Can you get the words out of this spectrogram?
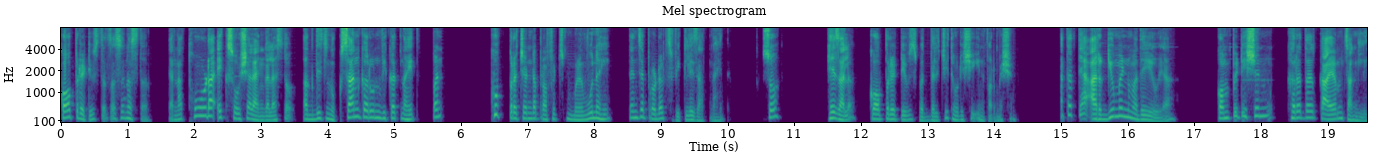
कॉपरेटिव्ह तर तसं नसतं. त्यांना थोडा एक सोशल अँगल असतो. अगदीच नुकसान करून विकत नाहीत, पण खूप प्रचंड प्रॉफिट्स मिळवूनही त्यांचे प्रोडक्ट्स विकले जात नाहीत. सो हे झालं कॉपरेटिव्हजबद्दलची थोडीशी इन्फॉर्मेशन. आता त्या आर्ग्युमेंटमध्ये येऊया. कॉम्पिटिशन खरं तर कायम चांगली,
